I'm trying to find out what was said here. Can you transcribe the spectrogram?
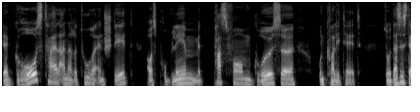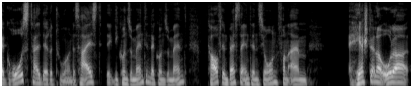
Der Großteil einer Retoure entsteht aus Problemen mit Passform, Größe und Qualität. So, das ist der Großteil der Retouren. Das heißt, die Konsumentin, der Konsument kauft in bester Intention von einem Hersteller oder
